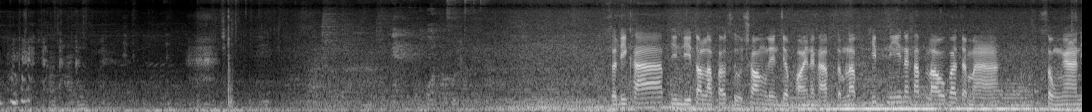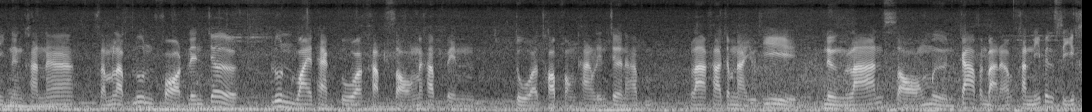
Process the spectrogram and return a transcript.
สวัสดีครับ ยินดีต้อนรับเข้าสู่ช่อง Ranger Point นะครับสำหรับคลิปนี้นะครับเราก็จะมาส่งงานอีกหนึ่งคันนะสำหรับรุ่น Ford Ranger รุ่น y t a g ตัวขับ 2 นะครับ เป็นตัวท็อปของทาง Ranger นะครับ ราคาจำหน่ายอยู่ที่1ล้าน29,000 บาทนะครับ คันนี้เป็นสีข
